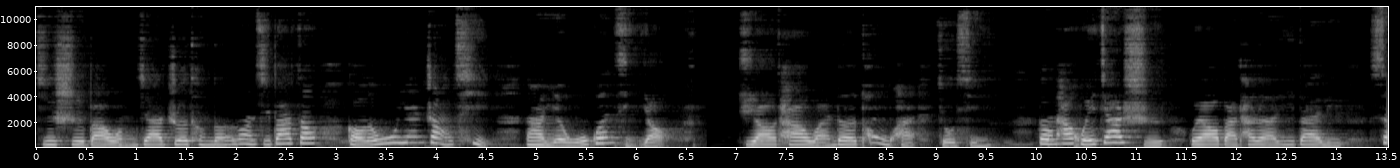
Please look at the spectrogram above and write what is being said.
即使把我们家折腾得乱七八糟，搞得乌烟瘴气，那也无关紧要，只要他玩得痛快就行。等他回家时，我要把他的衣袋里塞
